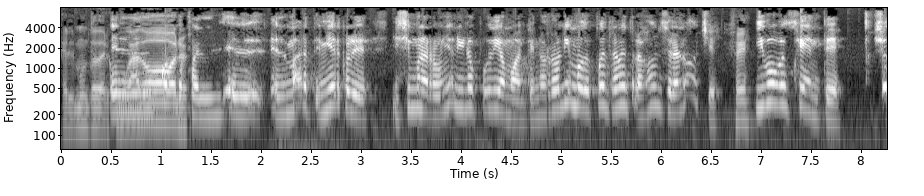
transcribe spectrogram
el mundo del jugador. El, el, martes, miércoles, hicimos una reunión y no podíamos antes. Nos reunimos después de entrenamiento a las 11 de la noche. Y vos ves gente. Yo,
